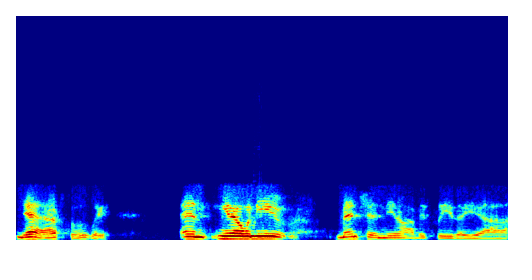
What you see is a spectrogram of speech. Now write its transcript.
Yeah, absolutely. And you know, when you mentioned, you know, obviously the uh,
